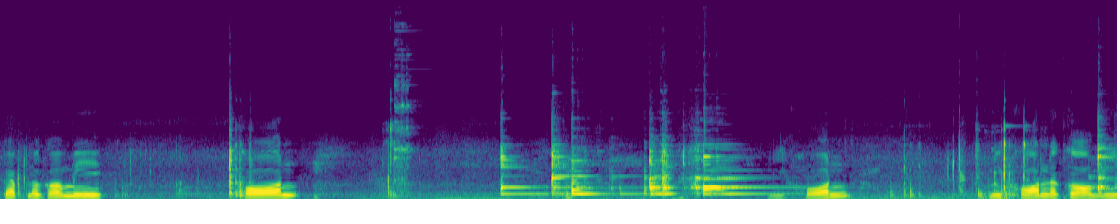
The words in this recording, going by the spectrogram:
แป๊บแล้วก็มีค้อน มีค้อน มีค้อนแล้วก็มี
